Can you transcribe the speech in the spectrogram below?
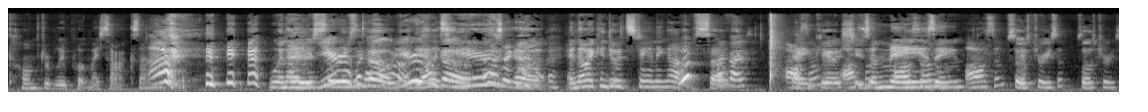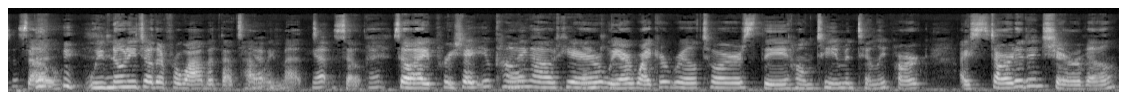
comfortably put my socks on. when I was years ago, down. years yes, ago. years ago, and now I can do it standing up. So High five. Thank Awesome, you. She's amazing. Awesome. awesome. So is Teresa. So is Teresa. So we've known each other for a while, but that's how Yep. we met. Yep. So Yep. so I appreciate you coming out here. Thank We you. are Weichert Realtors, the home team in Tinley Park. I started in Schererville,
